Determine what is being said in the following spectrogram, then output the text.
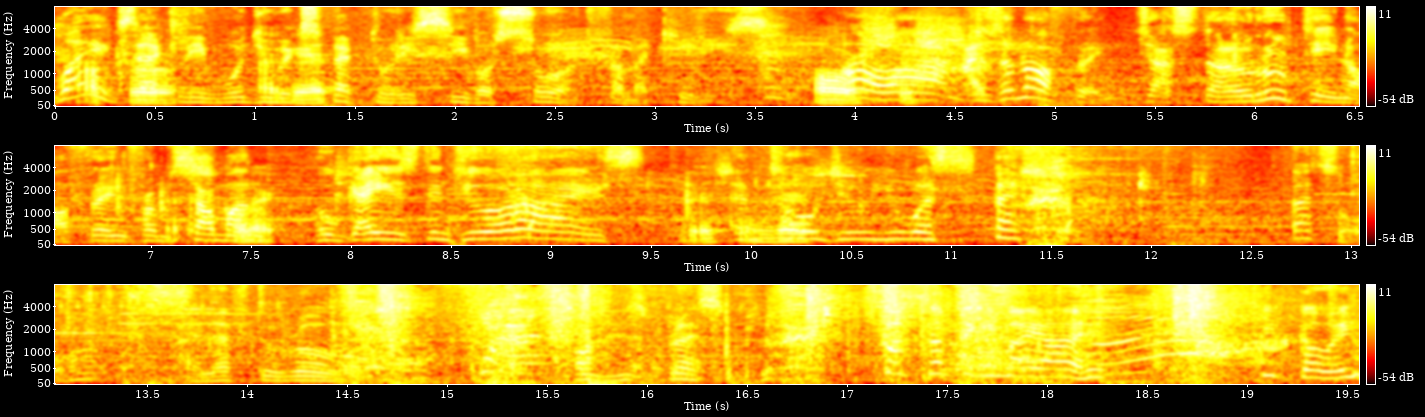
Why After exactly would you expect to receive a sword from Achilles? horses. Oh, uh, as an offering, just a routine offering from Let's someone collect who gazed into your eyes this and and told this. you you were special. That's all. I left a rose on his breastplate. Got something in my eye. Keep going.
